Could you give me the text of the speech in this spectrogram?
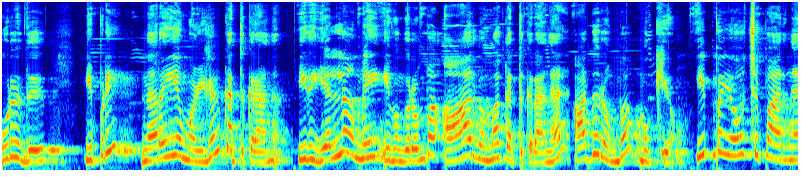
உருது இப்படி நிறைய மொழிகள் கற்றுக்குறாங்க இது எல்லாமே இவங்க ரொம்ப ஆர்வமாக கற்றுக்குறாங்க அது ரொம்ப முக்கியம். இப்போ யோசிச்சு பாருங்க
